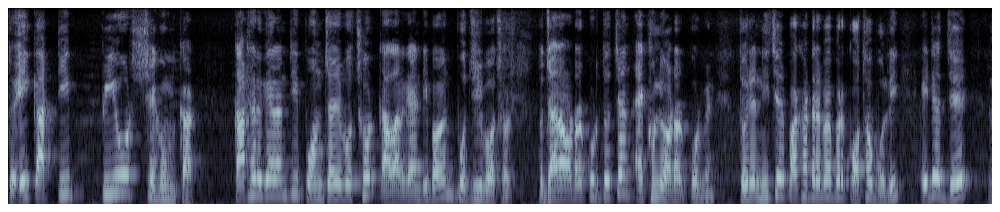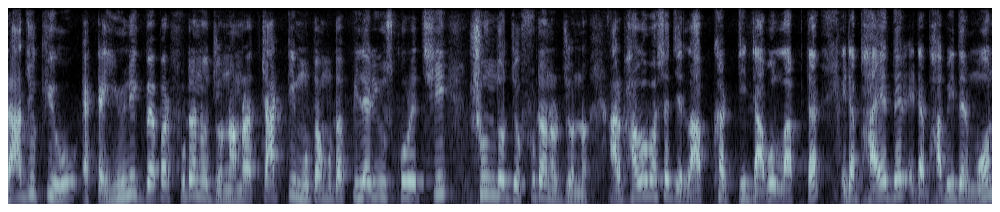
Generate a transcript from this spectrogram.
তো এই কার্ডটি পিওর সেগুন কাঠ কাঠের গ্যারান্টি, পঞ্চাশ বছর, কালার গ্যারান্টি পাবেন, পঁচিশ বছর। তো যারা অর্ডার করতে চান, এখনই অর্ডার করবেন। তো এটা নিচের পাখাটার ব্যাপারে কথা বলি। এটা যে রাজকীয় একটা ইউনিক ব্যাপার ফুটানোর জন্য আমরা চারটি মোটা মোটা পিলার ইউজ করেছি সৌন্দর্য ফুটানোর জন্য। আর ভালোবাসার যে লাভ খাটটি ডাবল লাভটা, এটা ভাইয়েদের এটা ভাবিদের মন,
